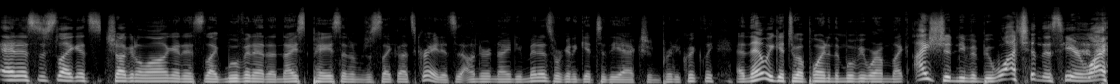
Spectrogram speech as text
And it's just like it's chugging along and it's like moving at a nice pace and i'm just like that's great. It's under 90 minutes. We're going to get to the action pretty quickly. And then we get to a point in the movie where i'm like i shouldn't even be watching this here. Why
